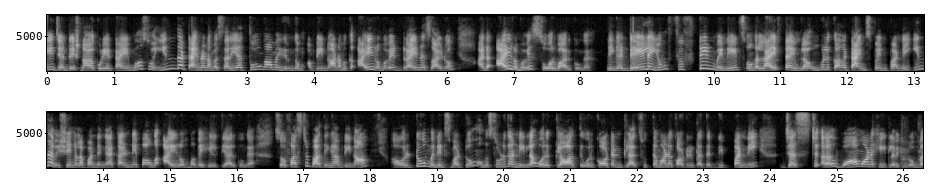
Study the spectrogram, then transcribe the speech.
ரீஜென்ரேஷன் ஆகக்கூடிய டைம் ஸோ இந்த டைம்ல நம்ம சரியா தூங்காம இருந்தோம் அப்படின்னா நமக்கு ஐ ரொம்பவே ட்ரைனஸ் ஆயிடும். அண்ட் ஐ ரொம்பவே சோர்வா இருக்குங்க. நீங்க டெய்லியும் 15 மினிட்ஸ் உங்க லைஃப் டைம்ல உங்களுக்காக டைம் ஸ்பெண்ட் பண்ணி இந்த விஷயங்களை பண்ணுங்க. கண்டிப்பா உங்க ஐ ரொம்பவே ஹெல்த்தியா இருக்குங்க. ஸோ ஃபர்ஸ்ட் பாத்தீங்க அப்படின்னா ஒரு டூ மினிட்ஸ் மட்டும் உங்க சுடுதண்ணில ஒரு கிளாத் ஒரு காட்டன் கிளாத் சுத்தமான காட்டன் கிளாத்தை டிப் பண்ணி ஜஸ்ட் அதாவது வார்மான ஹீட்ல வைக்கணும். ரொம்ப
